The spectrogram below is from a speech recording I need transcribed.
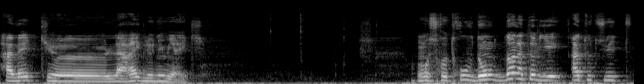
avec euh, la règle numérique. On se retrouve donc dans l'atelier. À tout de suite.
